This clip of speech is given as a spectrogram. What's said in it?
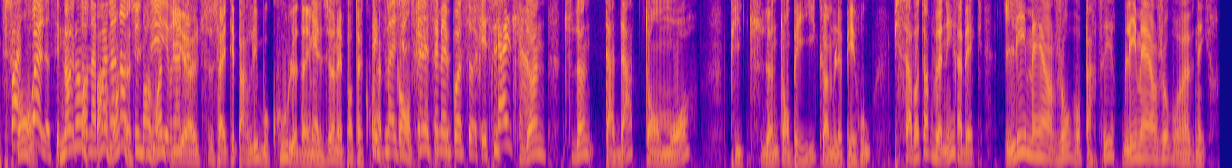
C'est pas à toi, là. C'est pas non, ton affaire. Non, non, tu le moi. Puis, euh, ça a été parlé beaucoup là, dans les médias, n'importe quoi. Hey, t'imagines, connaissais c'est même pas ça. Tu tu donnes, tu donnes ta date, ton mois, puis tu donnes ton pays, comme le Pérou, puis ça va te revenir avec les meilleurs jours pour partir, les meilleurs jours pour revenir,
